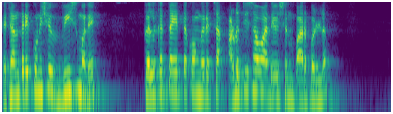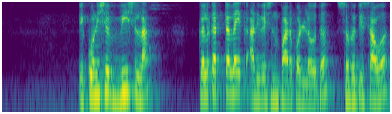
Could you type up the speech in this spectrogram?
त्याच्यानंतर एकोणीसशे वीसमध्ये कलकत्ता येथं काँग्रेसचं अडतीसावं अधिवेशन पार पडलं. एकोणीसशे वीसला कलकत्त्याला एक अधिवेशन पार पडलं होतं सदोतीसावं.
